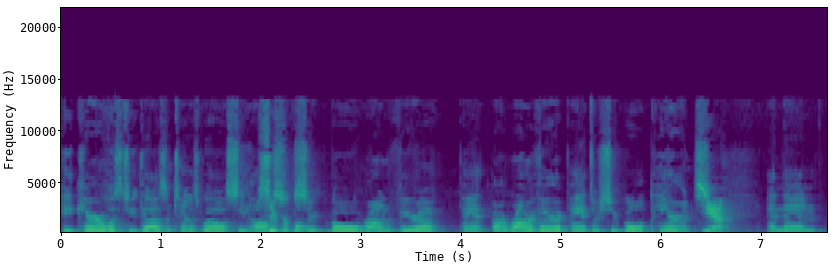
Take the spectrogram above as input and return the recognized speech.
Pete Carroll was 2010 as well. Seahawks Super Bowl. Super Bowl. Ron Rivera, Pan- or Ron Rivera Panther Super Bowl appearance. Yeah. And then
